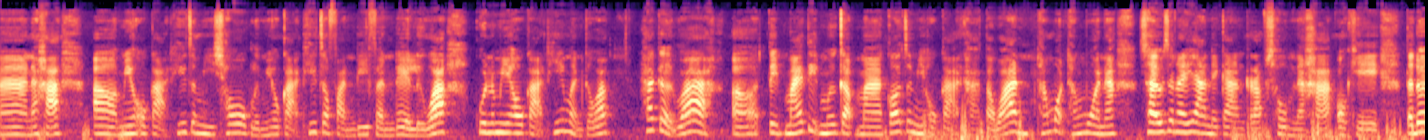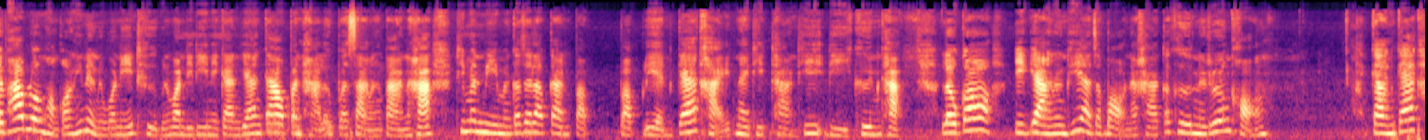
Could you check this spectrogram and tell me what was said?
มานะคะเอ่อมีโอกาสที่จะมีโชค หรือมีโอกาสที่จะฝันดีฝันเด่นหรือว่าคุณมีโอกาสที่เหมือนกับว่า ถ้าเกิดว่าติดไม้ติดมือกลับมาก็จะมีโอกาสค่ะ แต่ว่าทั้งหมดทั้งมวลนะใช้วิจารณญาณในการรับชมนะคะโอเค แต่โดยภาพรวมของกองที่หนึ่งในวันนี้ถือเป็นวันดีๆ ในการย่างก้าวปัญหาและอุปสรรคต่างๆนะคะ ที่มันมีมันก็จะรับการปรับปรับเปลี่ยนแก้ไขในทิศทางที่ดีขึ้นค่ะ แล้วก็อีกอย่างหนึ่งที่อยากจะบอกนะคะ ก็คือในเรื่องของ การแก้ไข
